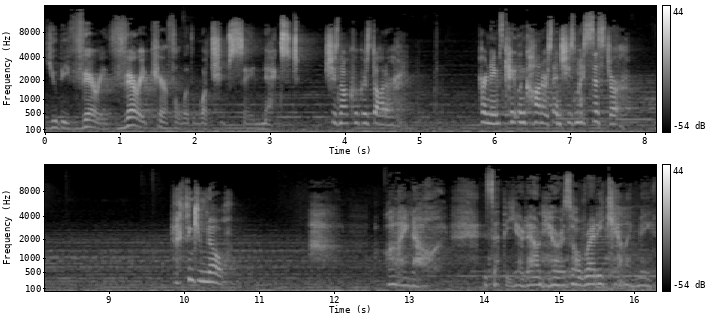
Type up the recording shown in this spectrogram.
You be very, very careful with what you say next. She's not Kruger's daughter. Her name's Caitlyn Connors, and she's my sister. And I think you know. All I know is that the air down here is already killing me.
